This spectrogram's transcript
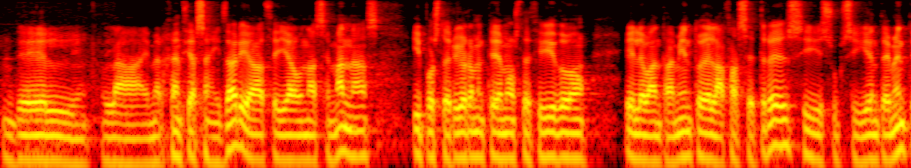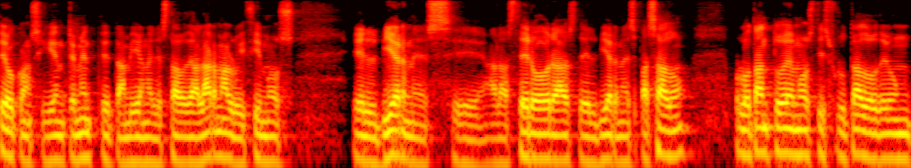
de la emergencia sanitaria hace ya unas semanas y posteriormente hemos decidido el levantamiento de la fase 3 y subsiguientemente o consiguientemente también el estado de alarma lo hicimos el viernes eh, a las cero horas del viernes pasado. Por lo tanto, hemos disfrutado de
